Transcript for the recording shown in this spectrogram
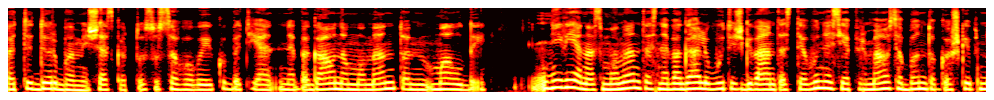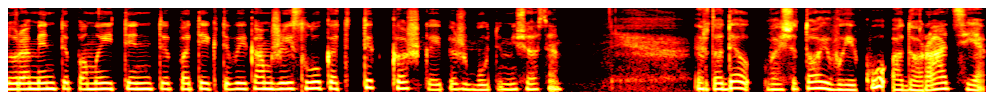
atidirba mišes kartu su savo vaiku, bet jie nebegauna momento maldai. Ne vienas momentas nebegali būti išgyventas tėvų, nes jie pirmiausia bando kažkaip nuraminti, pamaitinti, pateikti vaikams žaislų, kad tik kažkaip išbūti mišiose. Ir todėl va šitoji vaikų adoracija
